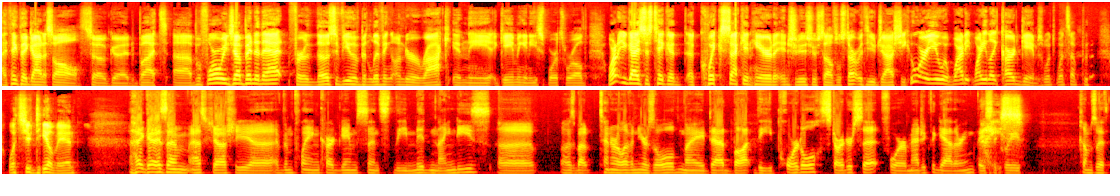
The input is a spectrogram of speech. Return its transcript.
I think they got us all so good. But uh, before we jump into that, for those of you who have been living under a rock in the gaming and esports world, why don't you guys just take a, a quick second here to introduce yourselves? We'll start with you, Joshy. Who are you? and Why do you, why do you like card games? What, what's up? With, what's your deal, man? Hi guys, I'm Ask Joshy. Uh, I've been playing card games since the mid '90s. Uh, I was about 10 or 11 years old. My dad bought the Portal starter set for Magic the Gathering. Basically, Nice. comes with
